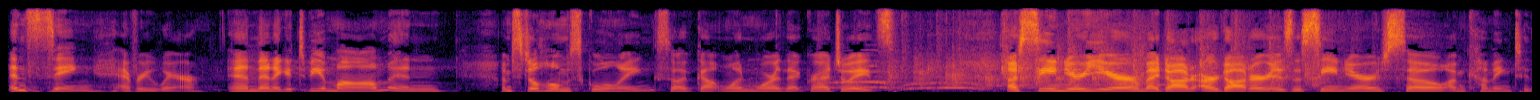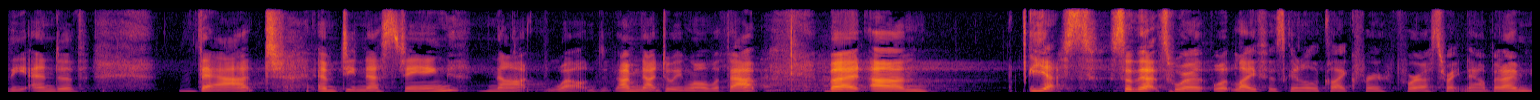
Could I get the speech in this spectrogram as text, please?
and sing everywhere. And then I get to be a mom, and I'm still homeschooling. So I've got one more that graduates a senior year. My daughter, our daughter, is a senior, so I'm coming to the end of that. Empty nesting, not well. I'm not doing well with that, but um, yes. So that's what what life is going to look like for for us right now. But I'm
